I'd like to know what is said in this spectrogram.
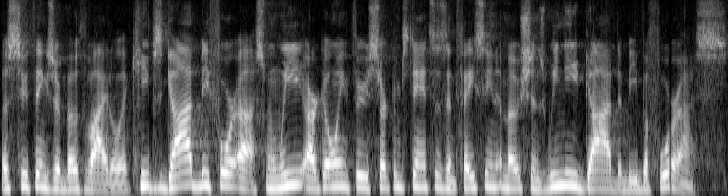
Those two things are both vital. It keeps God before us. When we are going through circumstances and facing emotions, we need God to be before us.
